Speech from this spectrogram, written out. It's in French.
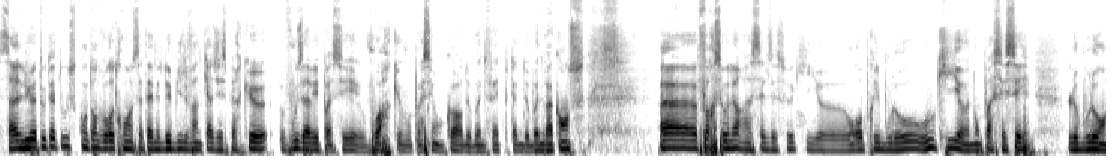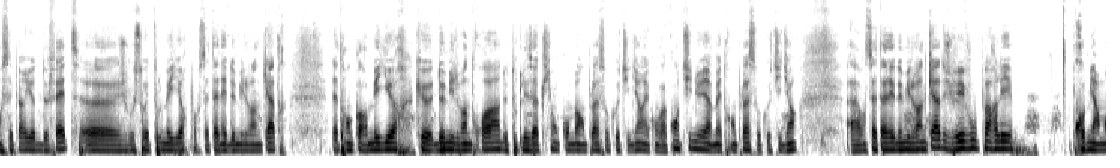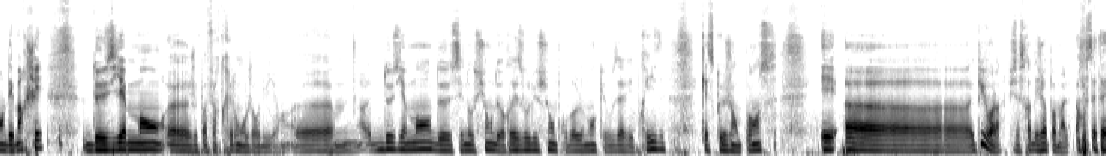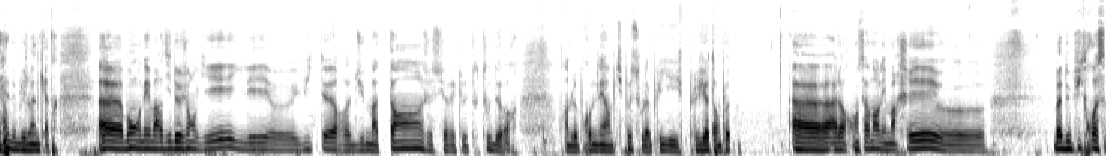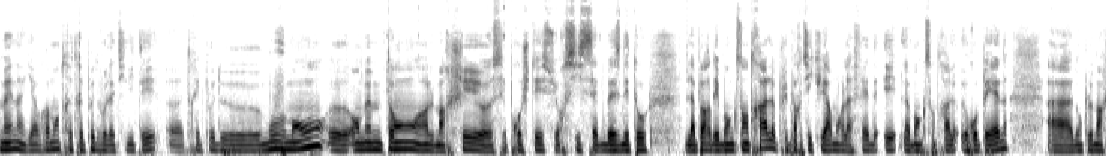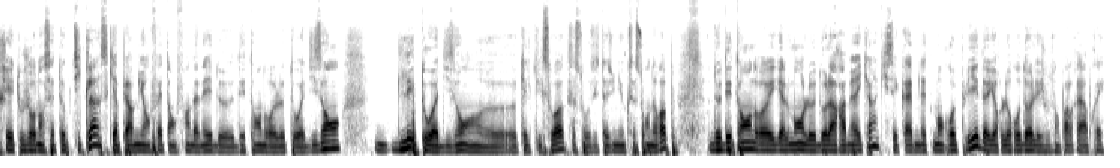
Salut à toutes et à tous, content de vous retrouver en cette année 2024. J'espère que vous avez passé, voire que vous passez encore de bonnes fêtes, peut-être de bonnes vacances. Euh, force et honneur à celles et ceux qui euh, ont repris le boulot ou qui euh, n'ont pas cessé le boulot en ces périodes de fête. Euh, je vous souhaite tout le meilleur pour cette année 2024, d'être encore meilleur que 2023, de toutes les actions qu'on met en place au quotidien et qu'on va continuer à mettre en place au quotidien. en cette année 2024, je vais vous parler premièrement des marchés, deuxièmement, euh, je vais pas faire très long aujourd'hui, hein. euh, deuxièmement de ces notions de résolution probablement que vous avez prises, qu'est-ce que j'en pense, et, euh, et puis voilà, puis ça sera déjà pas mal en cette année 2024. Euh, bon, on est mardi 2 janvier, il est 8 euh, heures du matin, je suis avec le toutou dehors, en train de le promener un petit peu sous la pluie, pluviote un peu. Euh, alors concernant les marchés, bah depuis trois semaines, il y a vraiment très très peu de volatilité, euh, très peu de mouvements. Euh, en même temps, hein, le marché euh, s'est projeté sur 6-7 baisses des taux de la part des banques centrales, plus particulièrement la Fed et la Banque centrale européenne. donc le marché est toujours dans cette optique-là, ce qui a permis en fait en fin d'année de d'étendre le taux à 10 ans, les taux à 10 ans, hein, quels qu'ils soient, que ce soit aux États-Unis ou que ce soit en Europe, de détendre également le dollar américain qui s'est quand même nettement replié. D'ailleurs l'eurodoll, et je vous en parlerai après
